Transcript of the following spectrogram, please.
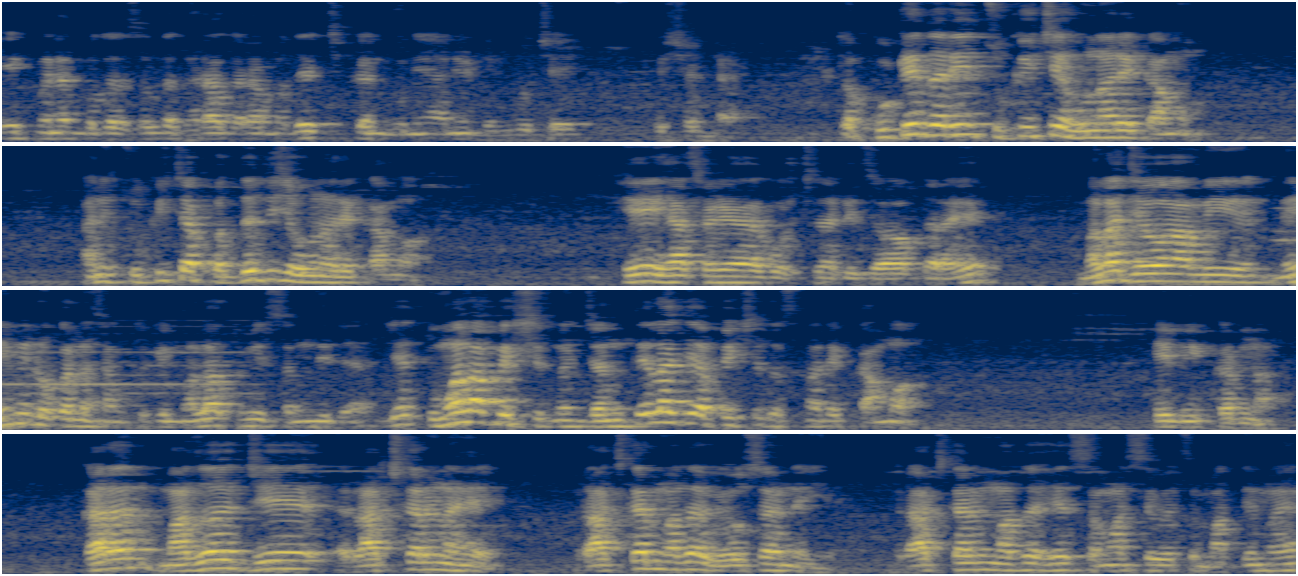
एक महिन्यात बघत असाल तर घराघरामध्ये चिकनगुन्या आणि डेंग्यूचे पेशंट आहे तर कुठेतरी चुकीचे होणारे कामं आणि चुकीच्या पद्धतीचे होणारे कामं हे ह्या सगळ्या गोष्टीसाठी जबाबदार आहे मला जेव्हा मी नेहमी लोकांना सांगतो की मला तुम्ही संधी द्या जे तुम्हाला अपेक्षित म्हणजे जनतेला जे अपेक्षित असणारे कामं हे मी करणार. कारण माझं जे राजकारण आहे राजकारण माझा व्यवसाय नाही आहे राजकारण माझं हे समाजसेवेचं माध्यम आहे.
